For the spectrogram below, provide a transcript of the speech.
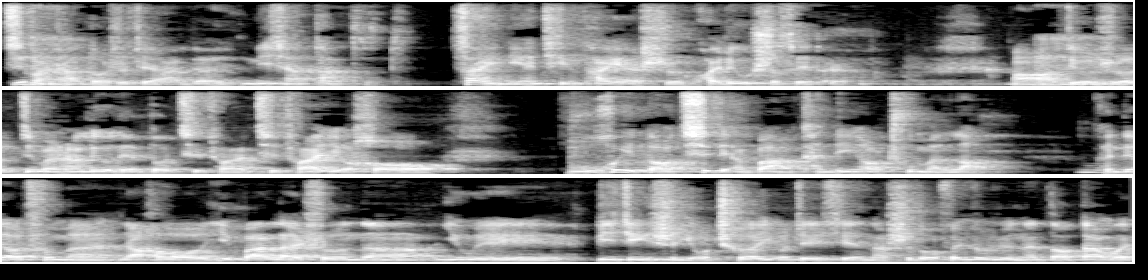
基本上都是这样的。你想他再年轻，他也是快六十岁的人了，啊，就是说基本上六点多起床，起床以后不会到七点半，肯定要出门了。肯定要出门，然后一般来说呢，因为毕竟是有车有这些呢，十多分钟就能到单位。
